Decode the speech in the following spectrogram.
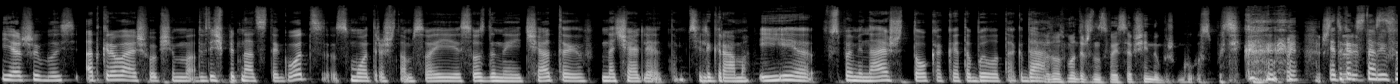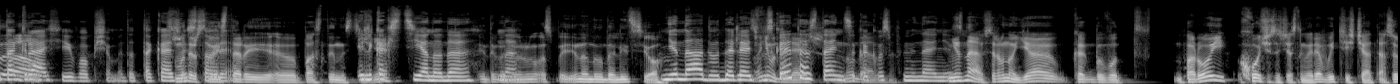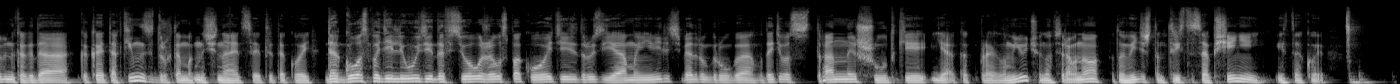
Я ошиблась. Открываешь, в общем, 2015 год, смотришь там свои созданные чаты в начале там, Телеграма и вспоминаешь то, как это было тогда. Потом смотришь на свои сообщения и думаешь, господи. Это как старые писал?» фотографии, в общем. Это такая же Смотришь свои история. старые э, посты на стене. Или как стену, да. И такой, господи, надо удалить все. Не надо удалять, Ну, пускай это останется Ну как воспоминание. Не знаю, все равно я как бы вот порой хочется, честно говоря, выйти из чата. Особенно, когда какая-то активность вдруг там начинается, и ты такой, да господи, люди, да все, уже успокойтесь, друзья, мы не видели себя друг друга. Вот эти вот странные шутки. Я, как правило, мьючу, но все равно потом видишь там 300 сообщений, и такой,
